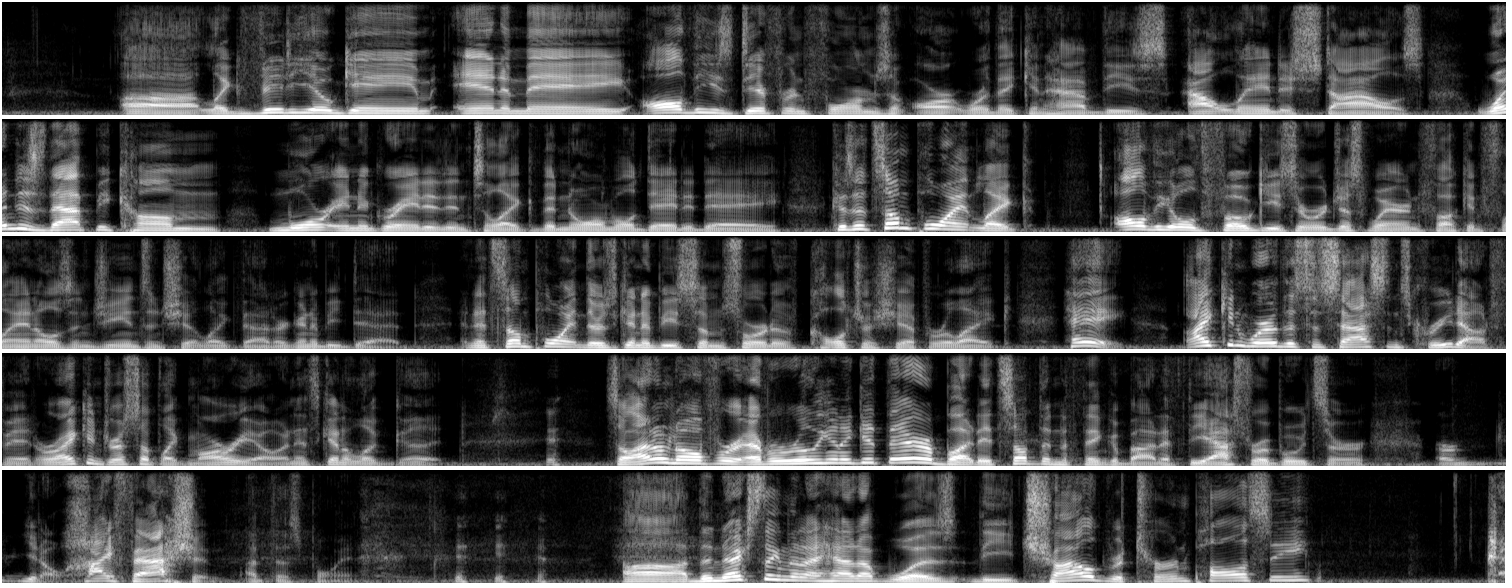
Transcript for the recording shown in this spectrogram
uh, like video game, anime, all these different forms of art where they can have these outlandish styles, when does that become more integrated into like the normal day to day? Because at some point, like, all the old fogies who were just wearing fucking flannels and jeans and shit like that are gonna be dead. And at some point, there's gonna be some sort of culture shift where, like, hey, I can wear this Assassin's Creed outfit, or I can dress up like Mario, and it's gonna look good. so I don't know if we're ever really gonna get there, but it's something to think about. If the Astro boots are, are you know, high fashion at this point. uh, the next thing that I had up was the child return policy,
